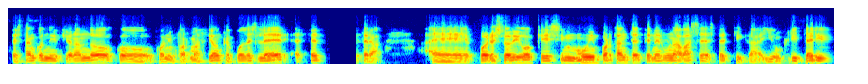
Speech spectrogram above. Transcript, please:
te están condicionando con, información que puedes leer, etcétera. Eh, por eso digo que es muy importante tener una base estética y un criterio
